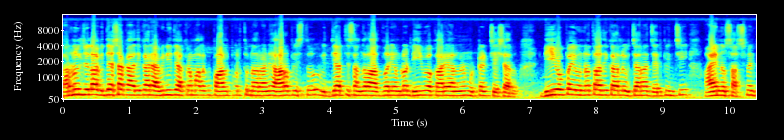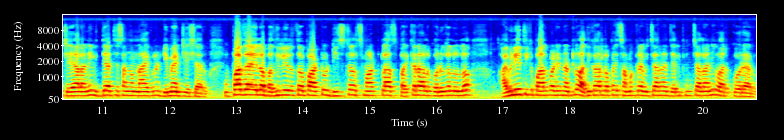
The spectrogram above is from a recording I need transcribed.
కర్నూలు జిల్లా విద్యాశాఖ అధికారి అవినీతి అక్రమాలకు పాల్పడుతున్నారని ఆరోపిస్తూ విద్యార్థి సంఘాల ఆధ్వర్యంలో డీఈఓ కార్యాలయాన్ని ముట్టడి చేశారు. డీఈఓపై ఉన్నతాధికారులు విచారణ జరిపించి ఆయన్ను సస్పెండ్ చేయాలని విద్యార్థి సంఘం నాయకులు డిమాండ్ చేశారు. ఉపాధ్యాయుల బదిలీలతో పాటు డిజిటల్ స్మార్ట్ క్లాస్ పరికరాల కొనుగోలులో అవినీతికి పాల్పడినట్లు అధికారులపై సమగ్ర విచారణ జరిపించాలని వారు కోరారు.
